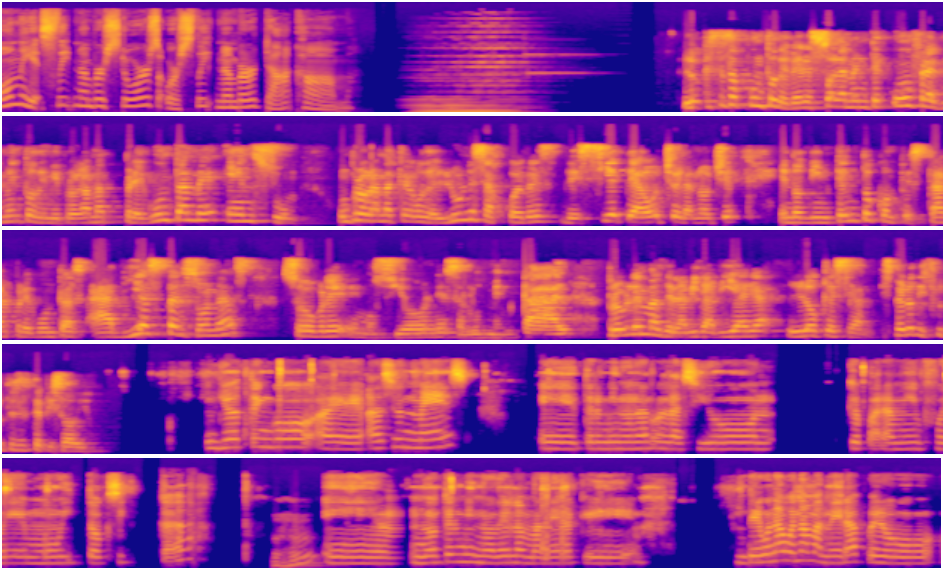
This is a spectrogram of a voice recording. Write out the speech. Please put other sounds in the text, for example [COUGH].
Only at Sleep Number stores or sleepnumber.com. Lo que estás a punto de ver es solamente un fragmento de mi programa Pregúntame en Zoom, un programa que hago de lunes a jueves de 7 a 8 de la noche, en donde intento contestar preguntas a 10 personas sobre emociones, salud mental, problemas de la vida diaria, lo que sea. Espero disfrutes este episodio. Yo tengo, eh, hace un mes, eh, terminé una relación que para mí fue muy tóxica. Eh, no terminó de la manera que, de una buena manera, pero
